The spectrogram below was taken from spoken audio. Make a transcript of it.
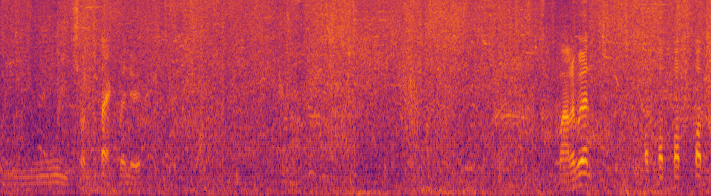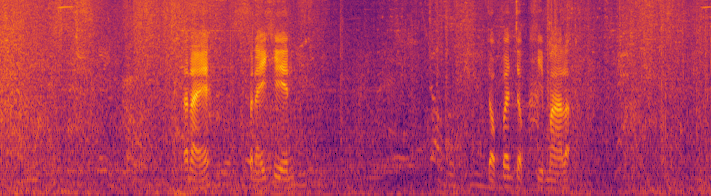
อุ้ยชนแตกไปเลย มาแล้วเพื่อนป๊อปป๊อปป๊อปป๊อปไปไหนไปไหนไอ้เคนจบเพื่อนจบคีมมาแล้วไอ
